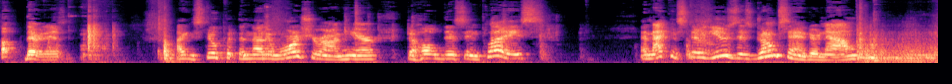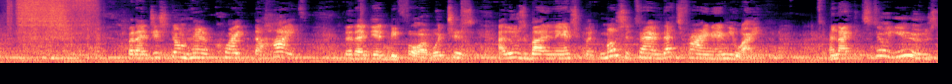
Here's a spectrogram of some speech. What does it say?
Oh, there it is. I can still put the nut and washer on here to hold this in place. And I can still use this drum sander now. But I just don't have quite the height that I did before, which is, I lose about an inch, but most of the time that's fine anyway. And I can still use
